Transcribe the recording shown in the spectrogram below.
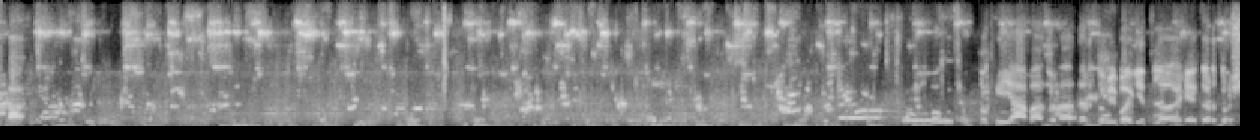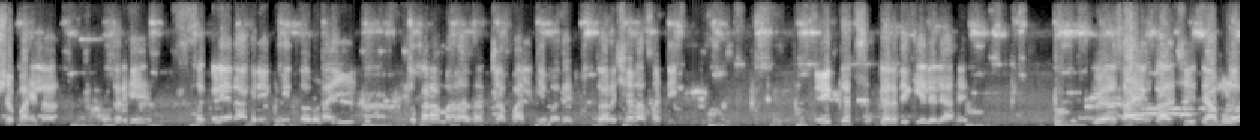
हा बघू शकतो की या बाजूला जर तुम्ही बघितलं हे जर दृश्य पाहिलं तर हे सगळे नागरिक हे तरुणाई तुकाराम महाराजांच्या पालखीमध्ये दर्शनासाठी एकच गर्दी केलेले आहे. वेळ सायंकाळची त्यामुळं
